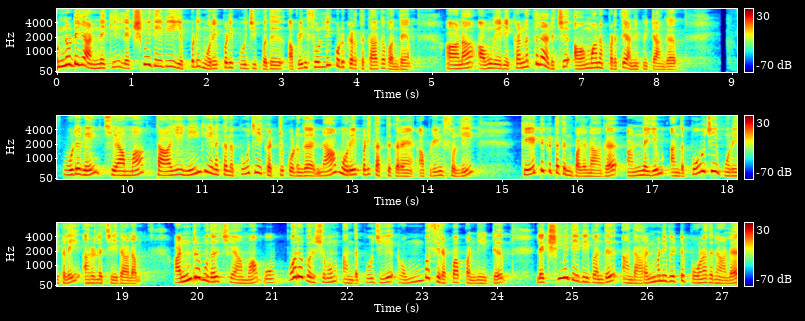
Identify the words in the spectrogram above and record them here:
உன்னுடைய அன்னைக்கு லக்ஷ்மி தேவியை எப்படி முறைப்படி பூஜிப்பது? அப்படின்னு சொல்லி கொடுக்கறதுக்காக வந்தேன். ஆனால் அவங்க என்னை கன்னத்தில் அடித்து அவமானப்படுத்தி அனுப்பிட்டாங்க. உடனே சியாமா தாயை நீங்கள் எனக்கு அந்த பூஜையை கற்றுக்கொடுங்க நான் முறைப்படி கற்றுக்கிறேன் அப்படின்னு சொல்லி கேட்டுக்கிட்டதன் பலனாக அன்னையும் அந்த பூஜை முறைகளை அருளச் செய்தாளாம். அன்று முதல் சியாமா ஒவ்வொரு வருஷமும் அந்த பூஜையை ரொம்ப சிறப்பாக பண்ணிட்டு லக்ஷ்மி தேவி வந்து அந்த அரண்மனை விட்டு போனதுனால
